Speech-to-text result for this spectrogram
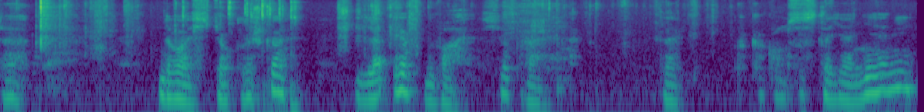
Так два стеклышка для F2. Все правильно. Так, в каком состоянии они?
